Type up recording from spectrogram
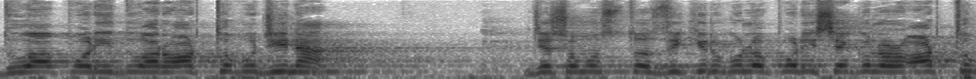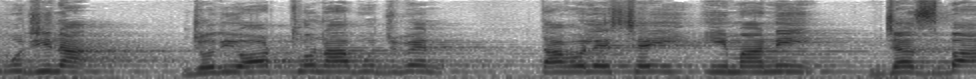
দুয়া পড়ি, দুয়ার অর্থ বুঝি না। যে সমস্ত জিকিরগুলো পড়ি, সেগুলোর অর্থ বুঝি না। যদি অর্থ না বুঝবেন, তাহলে সেই ইমানি জজবা,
